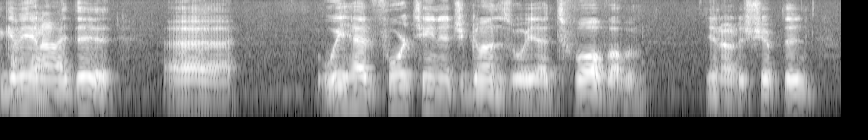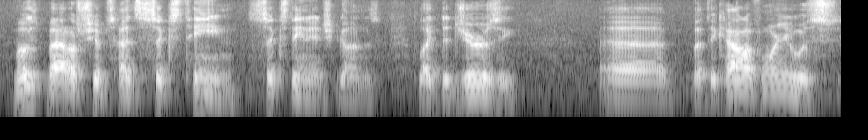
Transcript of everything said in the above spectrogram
give you an idea, uh, we had 14 inch guns. We had 12 of them. You know, the ship did. Most battleships had 16, 16 inch guns, like the Jersey. Uh, but the California was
